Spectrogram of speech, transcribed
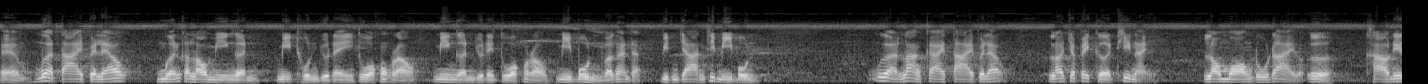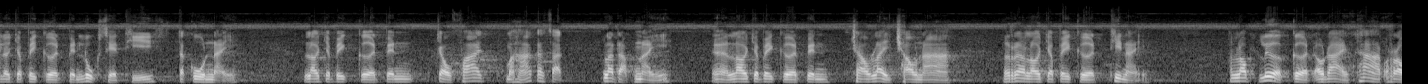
เเมื่อตายไปแล้วเหมือนกับเรามีเงิน มีทุนอยู่ในตัวของเรา มีเงินอยู่ในตัวของเรา มีบุญว่างั้นเถอะวิญญาณที่มีบุญ เมื่อร่างกายตายไปแล้ว เราจะไปเกิดที่ไหน เรามองดูได้ว่าเออข่าวนี้เราจะไปเกิดเป็นลูกเศรษฐีตระกูลไหน เราจะไปเกิดเป็นเจ้าฟ้ามหากษัตริย์ระดับไหน เราจะไปเกิดเป็นชาวไร่ชาวนาแล้วเราจะไปเกิดที่ไหน เราเลือกเกิดเอาได้ ถ้าเรา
